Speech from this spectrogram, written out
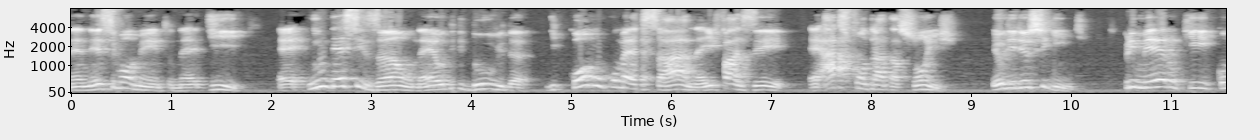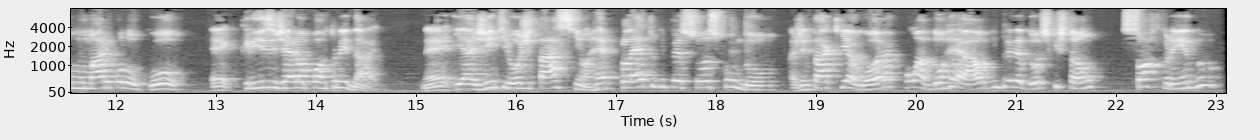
né, nesse momento né, de é, indecisão né, ou de dúvida de como começar né, e fazer é, as contratações, eu diria o seguinte: primeiro, que, como o Mário colocou, é, crise gera oportunidade. Né? E a gente hoje está assim, ó, repleto de pessoas com dor. A gente está aqui agora com a dor real de empreendedores que estão sofrendo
